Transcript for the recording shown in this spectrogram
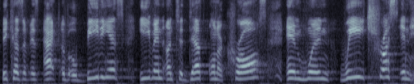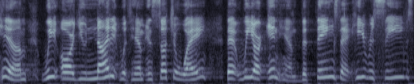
because of his act of obedience, even unto death on a cross. And when we trust in him, we are united with him in such a way that we are in him. The things that he receives,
